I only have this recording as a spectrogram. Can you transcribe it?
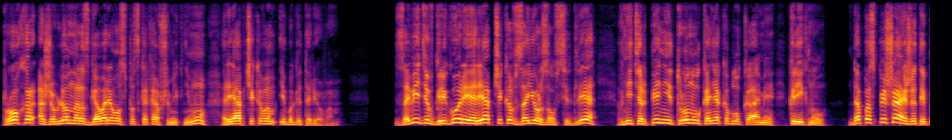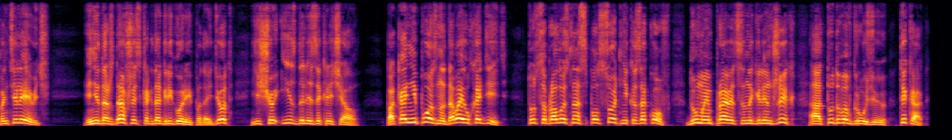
Прохор оживленно разговаривал с подскакавшими к нему Рябчиковым и Богатыревым. Завидев Григория, Рябчиков заерзал в седле, в нетерпении тронул коня каблуками, крикнул «Да поспешай же ты, Пантелеевич!» И, не дождавшись, когда Григорий подойдет, еще издали закричал «Пока не поздно, давай уходить! Тут собралось нас полсотни казаков, думаем правиться на Геленджик, а оттуда во в Грузию. Ты как?»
